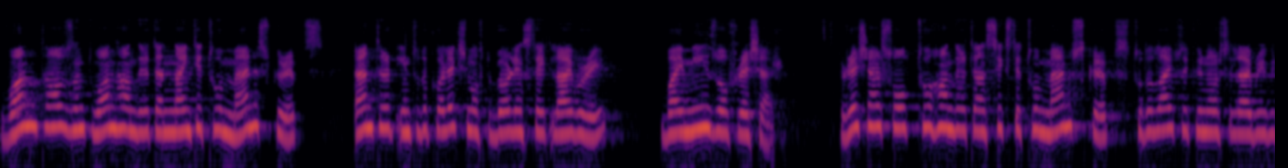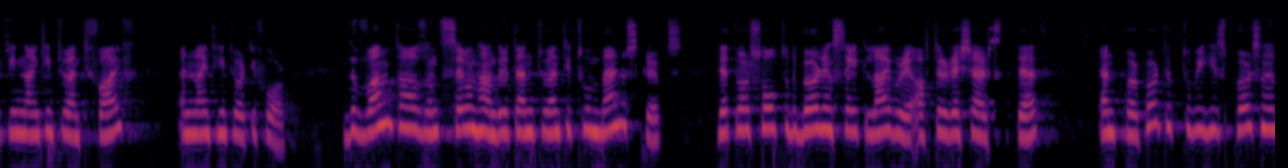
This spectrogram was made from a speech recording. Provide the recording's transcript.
1,192 manuscripts entered into the collection of the Berlin State Library by means of Rescher. Rescher sold 262 manuscripts to the Leipzig University Library between 1925 and 1934. The 1,722 manuscripts that were sold to the Berlin State Library after Rescher's death and purported to be his personal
